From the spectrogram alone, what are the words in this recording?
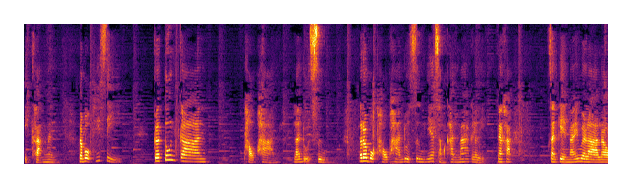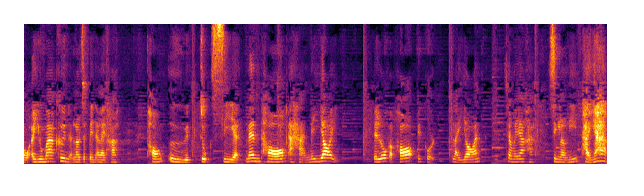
อีกครั้งหนึ่ง ระบบที่ 4 ระตุ้นการเผาผลาญและดูดซึม ระบบเผาผลาญดูดซึมเนี่ยสำคัญมากเลยนะคะ สังเกตไหมเวลาเราอายุมากขึ้นเราจะเป็นอะไรคะท้องอืด จุกเสียด แน่นท้องอาหารไม่ย่อย เป็นโรคกระเพาะเป็นกรดไหลย้อน ใช่ไหมอะคะสิ่งเหล่านี้ถ่ายยาก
